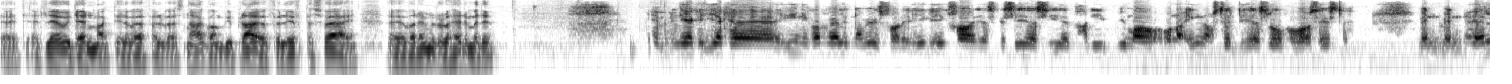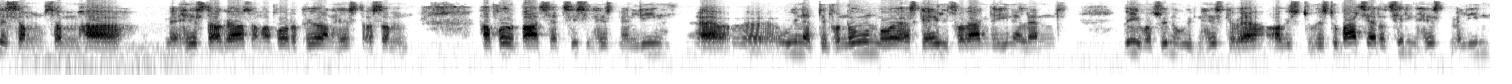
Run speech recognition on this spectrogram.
at, at lave i Danmark. Det er der i hvert fald været snak om. Vi plejer at følge efter Sverige. Øh, hvordan vil du have det med det? Jamen, jeg, jeg kan egentlig godt være lidt nervøs for det. Ikke, ikke for, at jeg skal sige og sige, at fordi vi må under ingen omstændigheder slå på vores heste. Men, men alle, som, som har med heste at gøre, som har prøvet at køre en hest, og som har prøvet bare at tage til sin hest med en lin, øh, øh, uden at det på nogen måde er skadeligt for hverken det ene eller andet, ved, hvor tyndhudet en hest kan være. Og hvis du, hvis du bare tager dig til din hest med lin,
